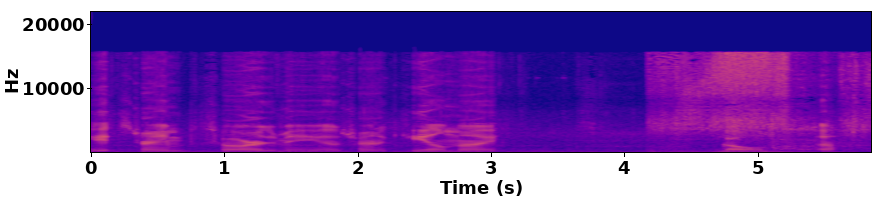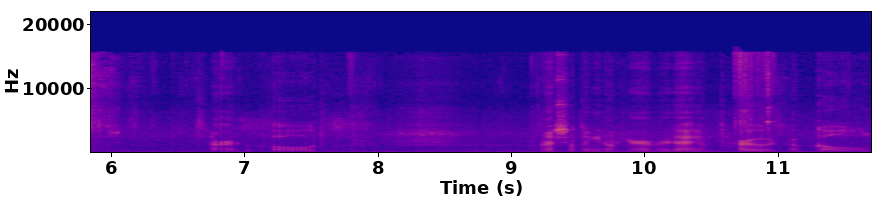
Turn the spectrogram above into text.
It's trying towards me. I was trying to kill my gold. Ugh. Tired of gold. That's something you don't hear every day. I'm tired of gold.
